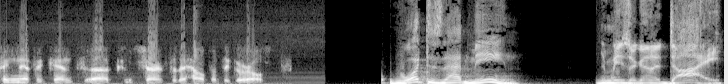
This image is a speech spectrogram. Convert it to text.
significant uh, concern for the health of the girls. What does that mean? It means they're going to die.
